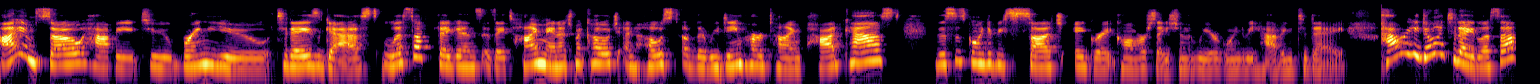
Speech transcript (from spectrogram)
I am so happy to bring you today's guest. Lissa Figgins is a time management coach and host of the Redeem Her Time podcast. This is going to be such a great conversation that we are going to be having today. How are you doing today, Lissa?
